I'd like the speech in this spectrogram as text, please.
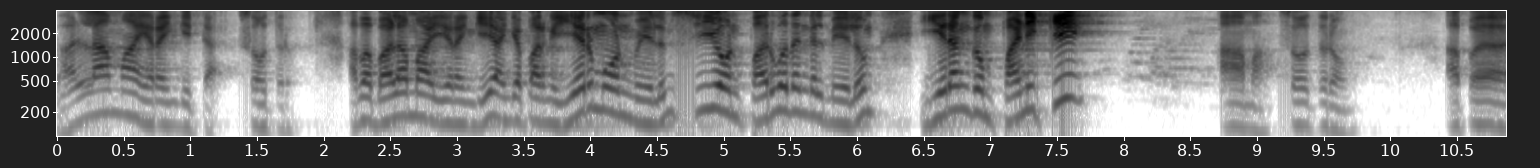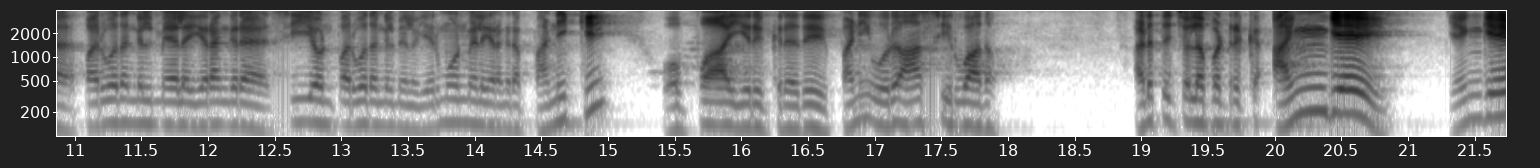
பலமா இறங்கிட்டார். சோத்திரம். அப்ப பலமா இறங்கி அங்க பாருங்க எர்மோன் மேலும் சியோன் பர்வதங்கள் மேலும் இறங்கும் பணிக்கு ஆமா சோத்திரம். அப்ப பர்வதங்கள் மேல இறங்குற சியோன் பர்வதங்கள் மேலும் எர்மோன் மேல இறங்குற பணிக்கு ஒப்பா இருக்கிறது. பனி ஒரு ஆசீர்வாதம். அடுத்து சொல்லப்பட்டிருக்கு அங்கே எங்கே?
